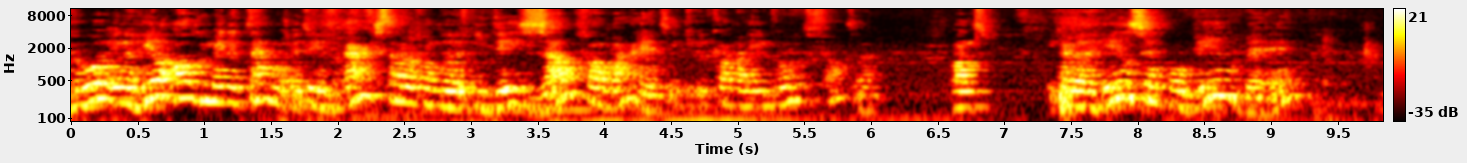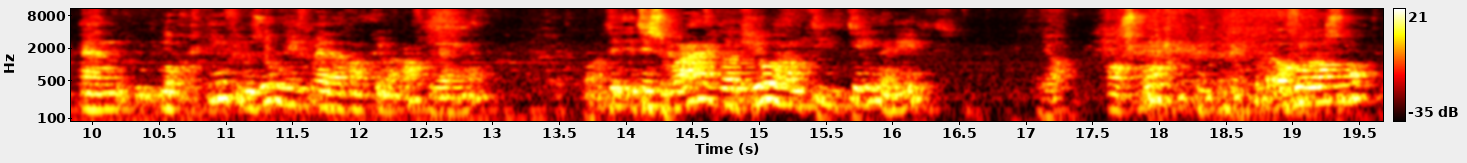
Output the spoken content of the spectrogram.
gewoon in een heel algemene term, het in vraag stellen van de idee zelf van waarheid, ik, ik kan niet nooit vatten. Want ik heb er een heel simpel beeld bij, en nog geen filosoof heeft mij daarvan kunnen afbrengen. Want het is waar dat Johan tien tenen heeft. Ja. Alsnog. Of vooralsnog.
